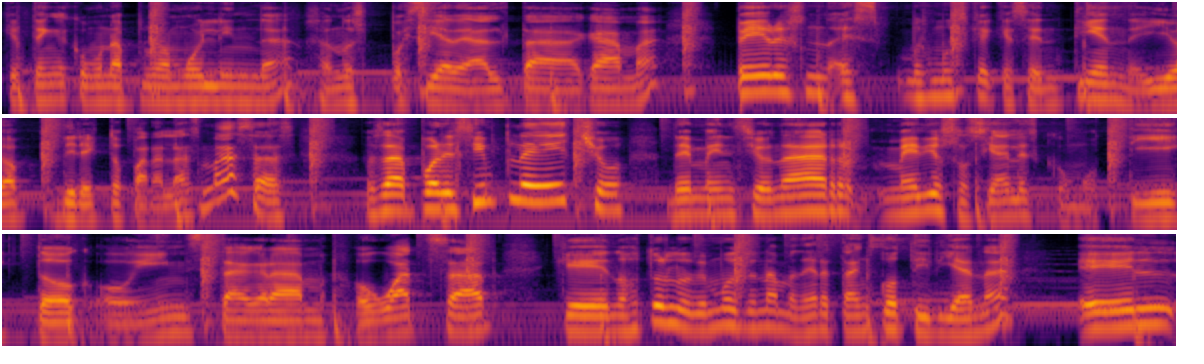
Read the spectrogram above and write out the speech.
que tenga como una pluma muy linda. O sea, no es poesía de alta gama pero es, música que se entiende y va directo para las masas. O sea, por el simple hecho de mencionar medios sociales como TikTok o Instagram o WhatsApp, que nosotros los vemos de una manera tan cotidiana, él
